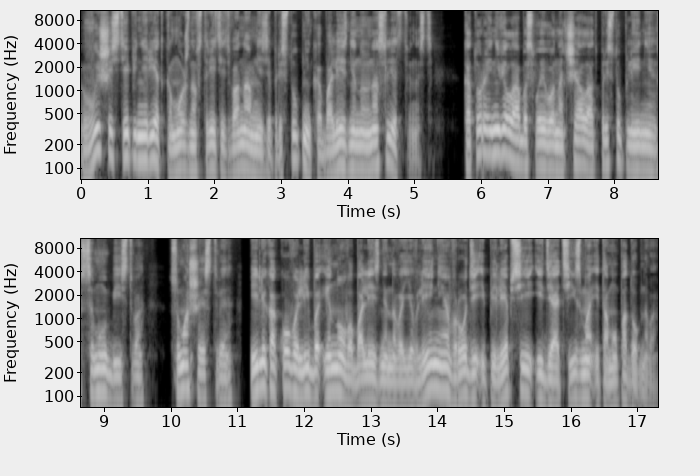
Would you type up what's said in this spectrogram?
В высшей степени редко можно встретить в анамнезе преступника болезненную наследственность, которая не вела бы своего начала от преступления, самоубийства, сумасшествия, или какого-либо иного болезненного явления вроде эпилепсии, идиотизма и тому подобного.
